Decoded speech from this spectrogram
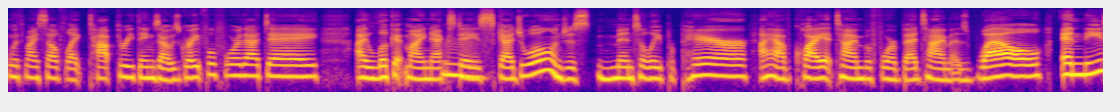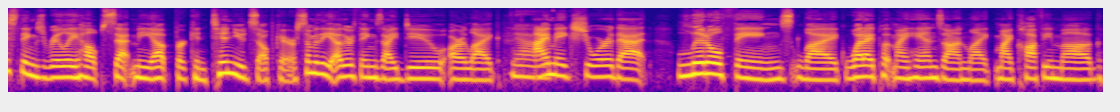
with myself like top three things I was grateful for that day. I look at my next mm. day's schedule and just mentally prepare. I have quiet time before bedtime as well. And these things really help set me up for continued self care. Some of the other things I do are like Yeah. I make sure that little things like what I put my hands on, like my coffee mug,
